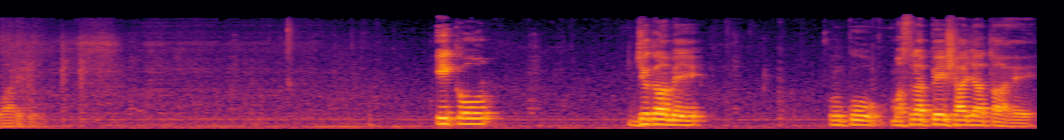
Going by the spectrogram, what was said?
वारद हो एक और जगह में उनको मसला पेश आ जाता है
